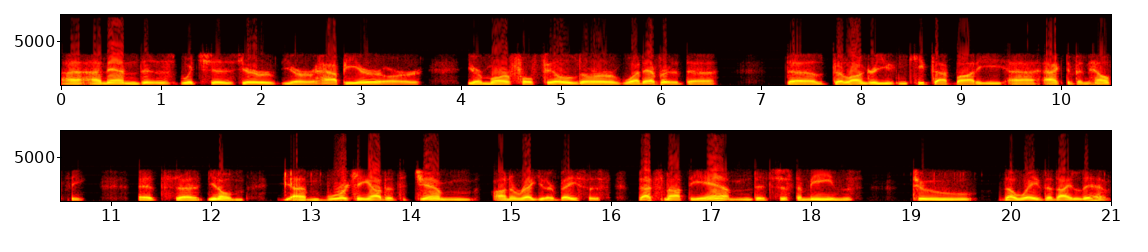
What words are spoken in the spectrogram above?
uh, an end is which is you're you're happier or you're more fulfilled or whatever the the the longer you can keep that body uh, active and healthy. It's uh, you know um, working out at the gym on a regular basis that's not the end. It's just a means to the way that I live.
